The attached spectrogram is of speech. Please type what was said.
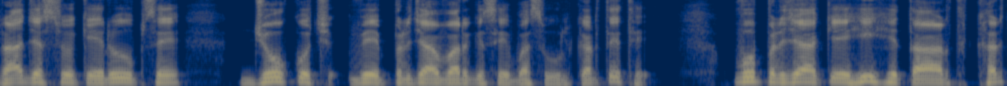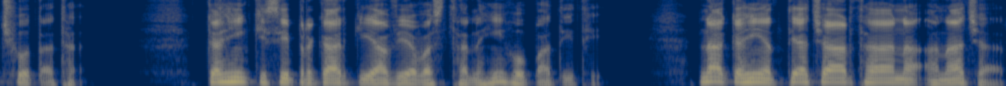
राजस्व के रूप से जो कुछ वे प्रजा वर्ग से वसूल करते थे, वो प्रजा के ही हितार्थ खर्च होता था। कहीं किसी प्रकार की अव्यवस्था नहीं हो पाती थी। न कहीं अत्याचार था, न अनाचार।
